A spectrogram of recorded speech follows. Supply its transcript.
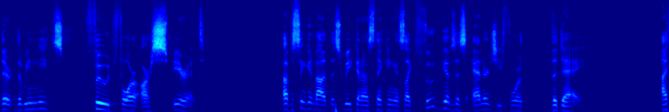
There, that we need food for our spirit. I was thinking about it this week, and I was thinking it's like food gives us energy for the day. I, th-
